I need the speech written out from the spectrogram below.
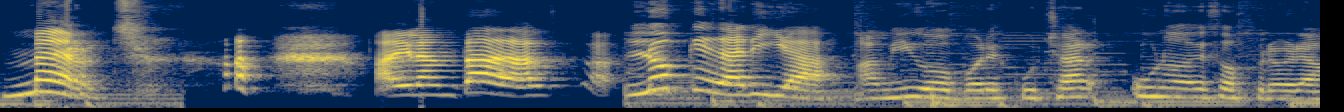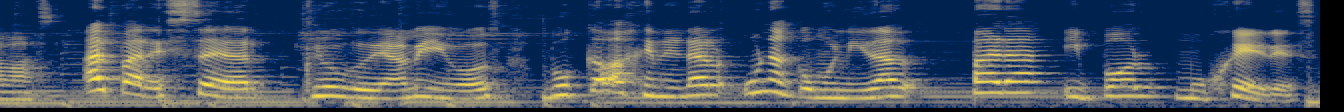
Merch. Adelantadas. Lo que daría, amigo, por escuchar uno de esos programas. Al parecer, Club de Amigos buscaba generar una comunidad para y por mujeres.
